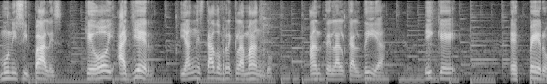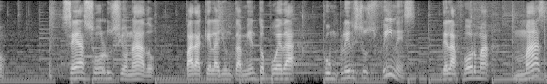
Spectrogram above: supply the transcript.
municipales que hoy, ayer, y han estado reclamando ante la alcaldía y que espero sea solucionado para que el ayuntamiento pueda cumplir sus fines de la forma más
